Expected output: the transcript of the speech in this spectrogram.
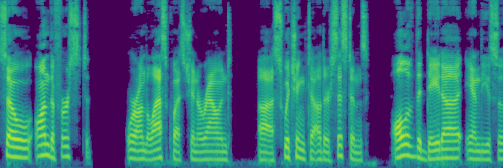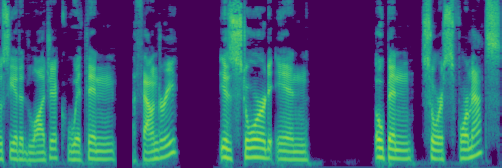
So, on the first or on the last question around uh, switching to other systems, all of the data and the associated logic within a Foundry is stored in open source formats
